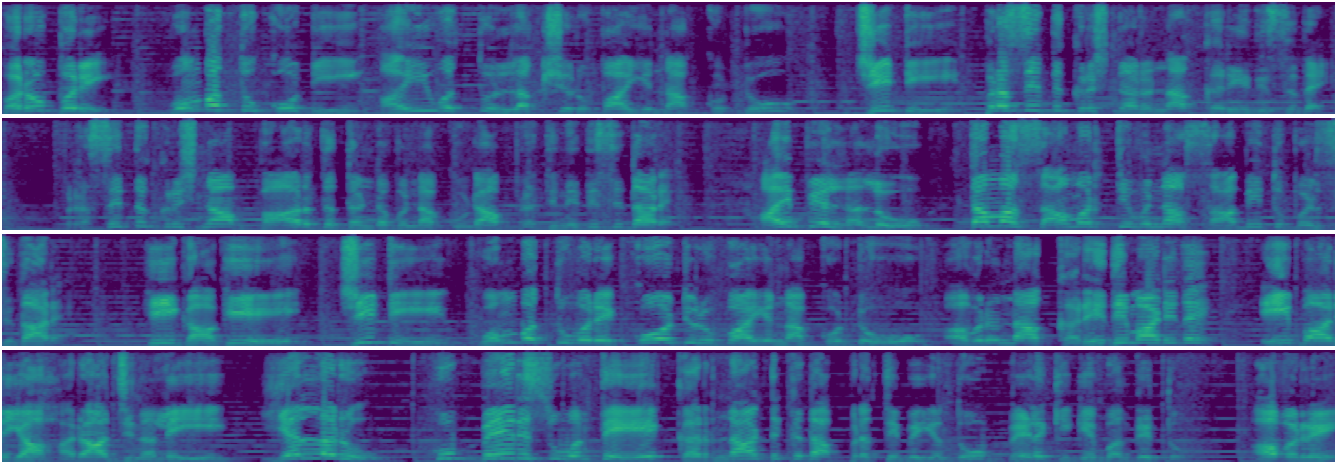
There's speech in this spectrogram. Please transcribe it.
ಬರೋಬ್ಬರಿ ಒಂಬತ್ತು ಕೋಟಿ ಐವತ್ತು ಲಕ್ಷ ರೂಪಾಯಿಯನ್ನ ಕೊಟ್ಟು ಜಿಟಿ ಪ್ರಸಿದ್ಧ ಕೃಷ್ಣರನ್ನ ಖರೀದಿಸಿದೆ. ಪ್ರಸಿದ್ಧ ಕೃಷ್ಣ ಭಾರತ ತಂಡವನ್ನ ಕೂಡ ಪ್ರತಿನಿಧಿಸಿದ್ದಾರೆ. ಐಪಿಎಲ್ ನಲ್ಲೂ ತಮ್ಮ ಸಾಮರ್ಥ್ಯವನ್ನ ಸಾಬೀತುಪಡಿಸಿದ್ದಾರೆ. ಹೀಗಾಗಿಯೇ ಜಿಟಿ ಒಂಬತ್ತೂವರೆ ಕೋಟಿ ರೂಪಾಯಿಯನ್ನ ಕೊಟ್ಟು ಅವರನ್ನ ಖರೀದಿ ಮಾಡಿದೆ. ಈ ಬಾರಿಯ ಹರಾಜಿನಲ್ಲಿ ಎಲ್ಲರೂ ಹುಬ್ಬೇರಿಸುವಂತೆ ಕರ್ನಾಟಕದ ಪ್ರತಿಭೆಯೊಂದು ಬೆಳಕಿಗೆ ಬಂದಿತ್ತು. ಅವರೇ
